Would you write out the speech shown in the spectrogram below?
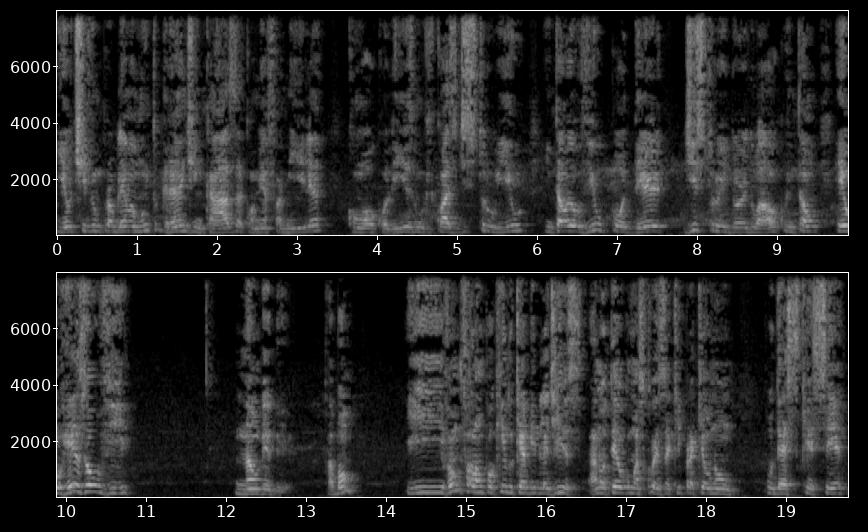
e eu tive um problema muito grande em casa com a minha família, com o alcoolismo, que quase destruiu. Então eu vi o poder destruidor do álcool, então eu resolvi não beber, tá bom? E vamos falar um pouquinho do que a Bíblia diz. Anotei algumas coisas aqui para que eu não pudesse esquecer,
